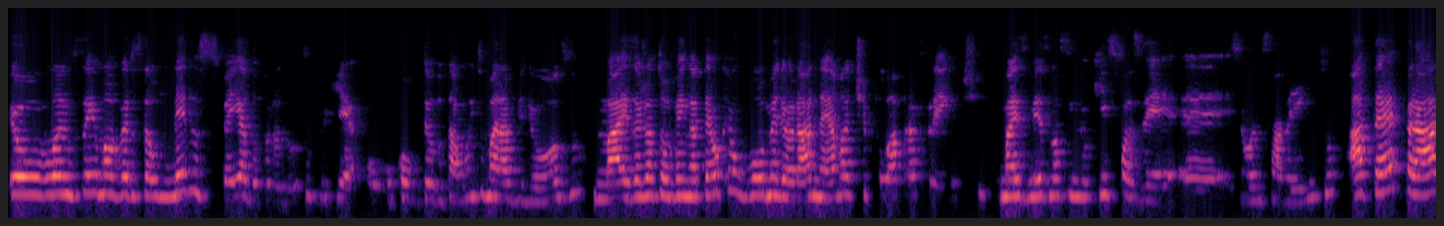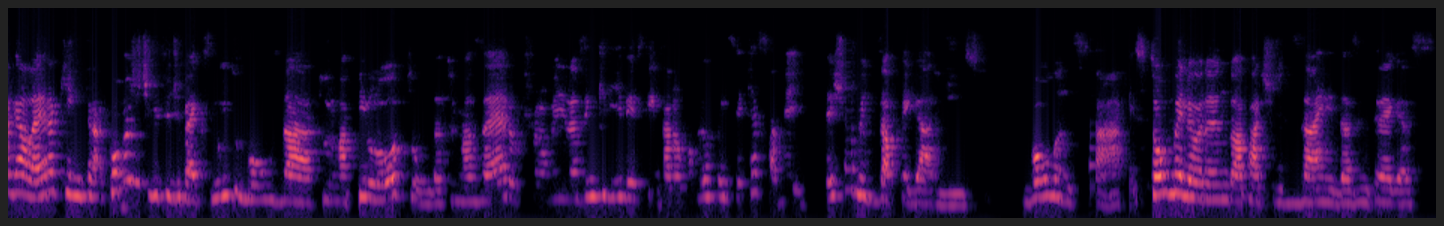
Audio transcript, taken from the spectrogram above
eu lancei uma versão menos feia do produto, porque o, conteúdo tá muito maravilhoso, mas eu já tô vendo até o que eu vou melhorar nela, tipo, lá pra frente. Mas mesmo assim, eu quis fazer é, esse lançamento, até pra galera que entrar. Como a gente viu feedbacks muito bons da turma piloto, da turma zero, que foram meninas incríveis que entraram comigo, eu pensei, quer saber? Deixa eu me desapegar disso vou lançar. Estou melhorando a parte de design das entregas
